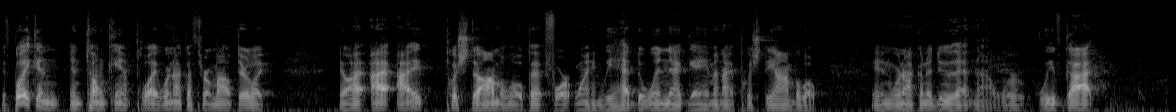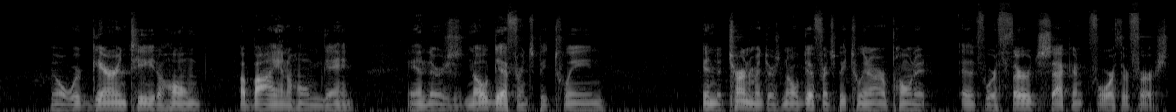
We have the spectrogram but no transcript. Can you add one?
if Blake and, and Tone can't play, we're not going to throw them out there like you know, I, I, I pushed the envelope at Fort Wayne. We had to win that game, and I pushed the envelope. And we're not going to do that now. We're we've got, you know, we're guaranteed a home, a buy in a home game, and there's no difference between, in the tournament, there's no difference between our opponent if we're third, second, fourth, or first.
